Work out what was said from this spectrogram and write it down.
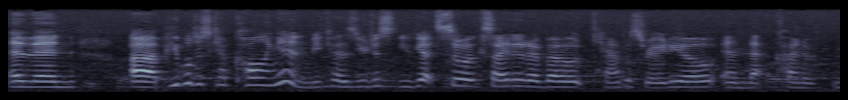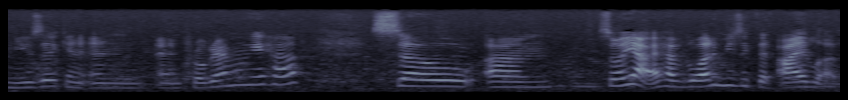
And then uh, people just kept calling in because you just you get so excited about campus radio and that kind of music and, and, and programming we have. So um, so yeah, I have a lot of music that I love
